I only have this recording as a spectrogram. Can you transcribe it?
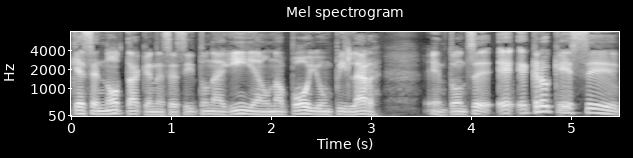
que se nota que necesita una guía, un apoyo, un pilar. Entonces, eh, eh, creo que ese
